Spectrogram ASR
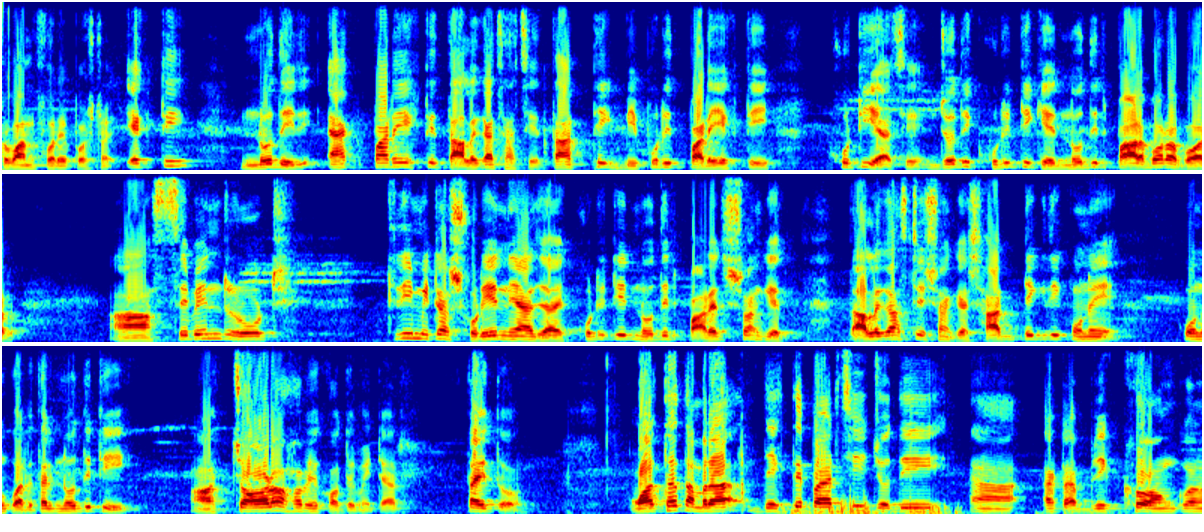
রোমান ফোরের প্রশ্ন। একটি নদীর এক পাড়ে একটি তালগাছ আছে, তার ঠিক বিপরীত পাড়ে একটি খুঁটি আছে। যদি খুঁটিটিকে নদীর পাড় বরাবর সেভেন রোড থ্রি মিটার সরিয়ে নেওয়া যায়, খুঁটিটি নদীর পাড়ের সঙ্গে তালগাছটির সঙ্গে ষাট ডিগ্রি কোণে কোণ করে, তাহলে নদীটি চওড়া হবে কত মিটার? তাই তো? অর্থাৎ আমরা দেখতে পাচ্ছি যদি একটা বৃক্ষ অঙ্কন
